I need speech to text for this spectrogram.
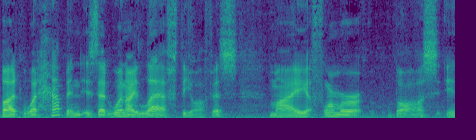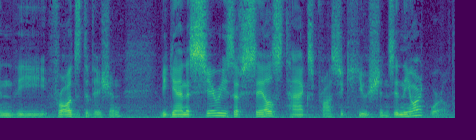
But what happened is that when I left the office, my former boss in the frauds division began a series of sales tax prosecutions in the art world.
